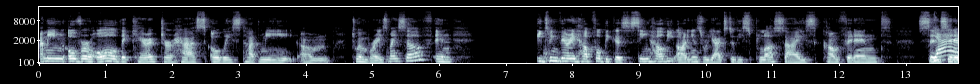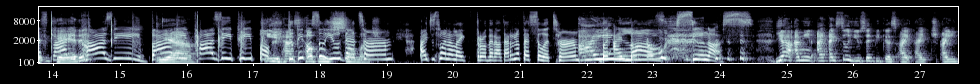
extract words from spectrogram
I mean, overall, the character has always taught me um, to embrace myself. And it's been very helpful because seeing how the audience reacts to this plus size, confident, sensitive Yes, body kid. posy, body Yeah. posy people. Do people still use so that much. term? I just want to like throw that out. I don't know if that's still a term, I but I love seeing us. Yeah, I mean, I, I still use it because I, I I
